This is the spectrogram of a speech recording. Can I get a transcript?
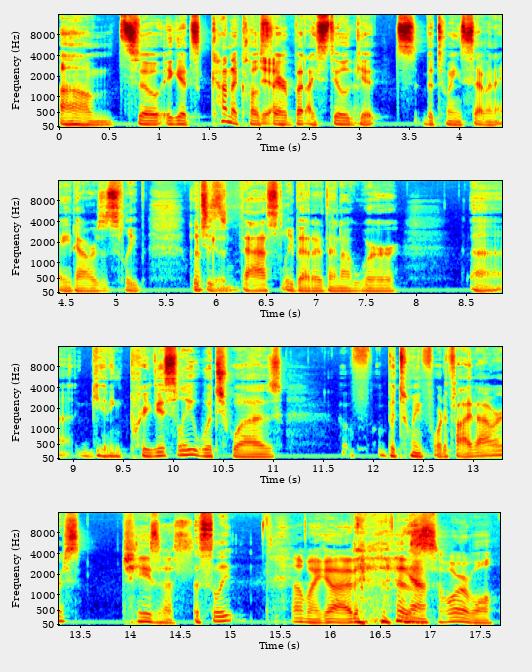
Um, so it gets kind of close yeah. there, but I still yeah. get between seven and eight hours of sleep, which That's is good. vastly better than I were uh, getting previously, which was f- between four to five hours. Jesus. Asleep. Oh my God. That's yeah. horrible.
